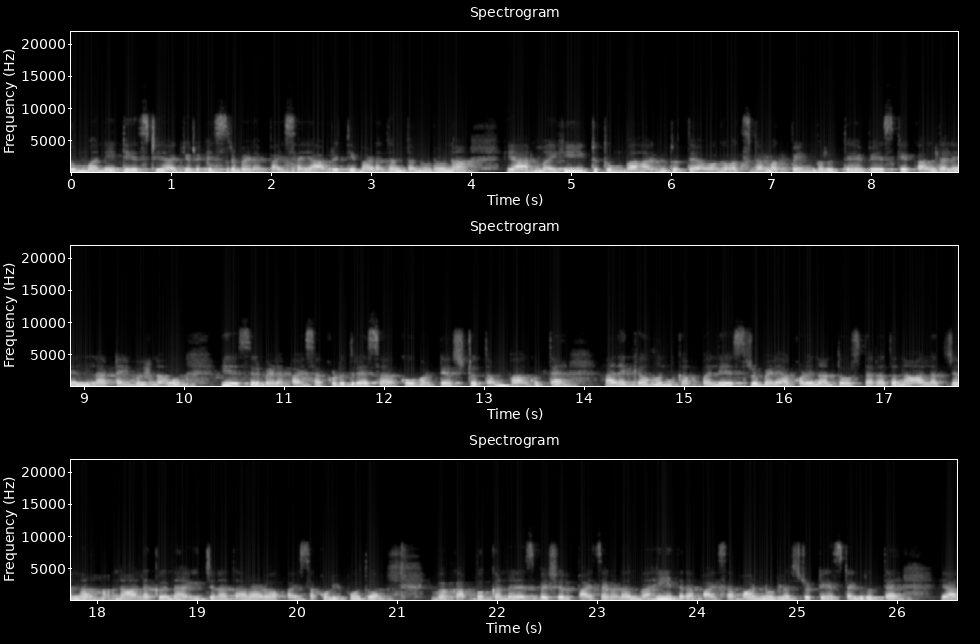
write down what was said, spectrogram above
ತುಂಬಾ ಟೇಸ್ಟಿಯಾಗಿರೋ ಹೆಸ್ರುಬೇಳೆ ಪಾಯಸ ಯಾವ ರೀತಿ ಮಾಡೋದಂತ ನೋಡೋಣ. ಯಾರ ಮೈ ಹೀಟ್ ತುಂಬ ಆಗಿರುತ್ತೆ, ಅವಾಗವಾಗ ಸ್ಟಮಕ್ ಪೇಯ್ನ್ ಬರುತ್ತೆ. ಬೇಸಿಗೆ ಕಾಲದಲ್ಲಿ ಎಲ್ಲ ಟೈಮಲ್ಲೂ ನಾವು ಈ ಹೆಸ್ರುಬೇಳೆ ಪಾಯಸ ಕುಡಿದ್ರೆ ಸಾಕು, ಹೊಟ್ಟೆ ಅಷ್ಟು ತಂಪಾಗುತ್ತೆ. ಅದಕ್ಕೆ ಒಂದು ಕಪ್ಪಲ್ಲಿ ಹೆಸ್ರುಬೇಳೆ ಹಾಕ್ಕೊಳ್ಳಿ ನಾನು ತೋರಿಸ್ತಾ ಇರೋದು ನಾಲ್ಕು ಜನ, ನಾಲ್ಕರಿಂದ ಐದು ಜನ ಧಾರಾಳವಾಗಿ ಪಾಯಸ ಕುಡಿಬೋದು. ಇವಾಗ ಹಬ್ಬಕ್ಕಂದ್ರೆ ಸ್ಪೆಷಲ್ ಪಾಯಸಗಳಲ್ವ? ಈ ಥರ ಪಾಯಸ ಮಾಡಿ ನೋಡ್ರಿ ಅಷ್ಟು ಟೇಸ್ಟಾಗಿರುತ್ತೆ ಯಾವ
